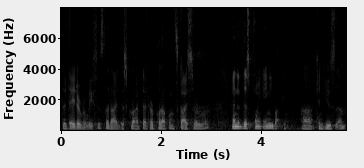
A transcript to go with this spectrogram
the data releases that I described that are put up on SkyServer. And at this point, anybody uh, can use them.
